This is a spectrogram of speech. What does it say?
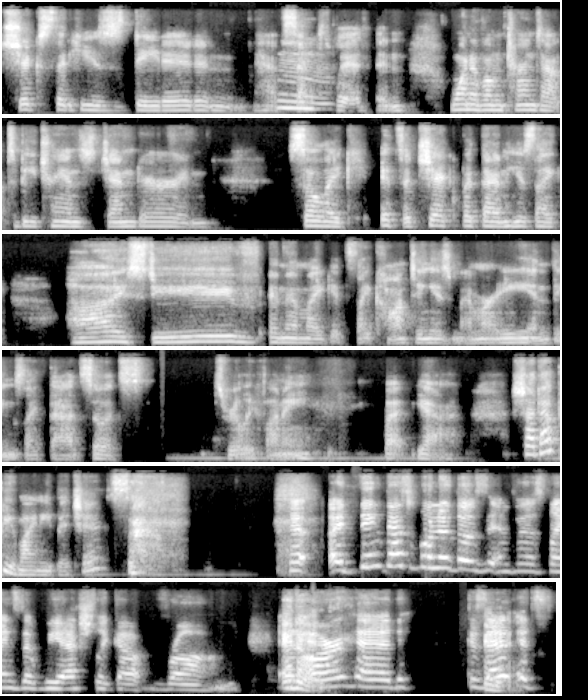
chicks that he's dated and had mm. sex with and one of them turns out to be transgender and so like it's a chick but then he's like hi steve. And then like it's like haunting his memory and things like that. So it's it's really funny. But yeah. Shut up you whiny bitches. Yeah, I think that's one of those infamous lines that we actually got wrong. In our head because that it's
